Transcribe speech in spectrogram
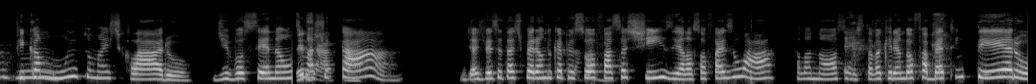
uhum. fica muito mais claro de você não Exato. se machucar. Às vezes você tá esperando que a pessoa faça X e ela só faz o A. Fala, nossa, você estava querendo o alfabeto inteiro.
